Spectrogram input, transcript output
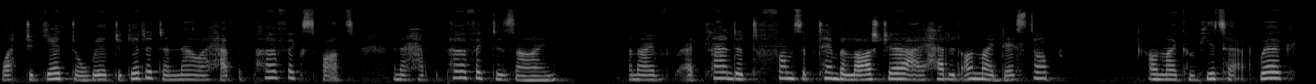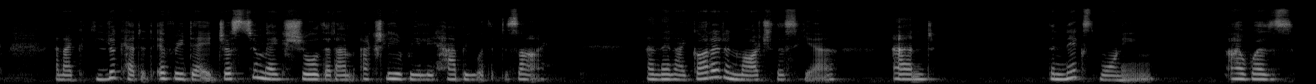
what to get or where to get it, and now I have the perfect spots and I have the perfect design. And I've I planned it from September last year. I had it on my desktop on my computer at work and I could look at it every day just to make sure that I'm actually really happy with the design. And then I got it in March this year, and the next morning I was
